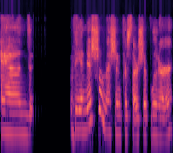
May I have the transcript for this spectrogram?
And the initial mission for Starship Lunar,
